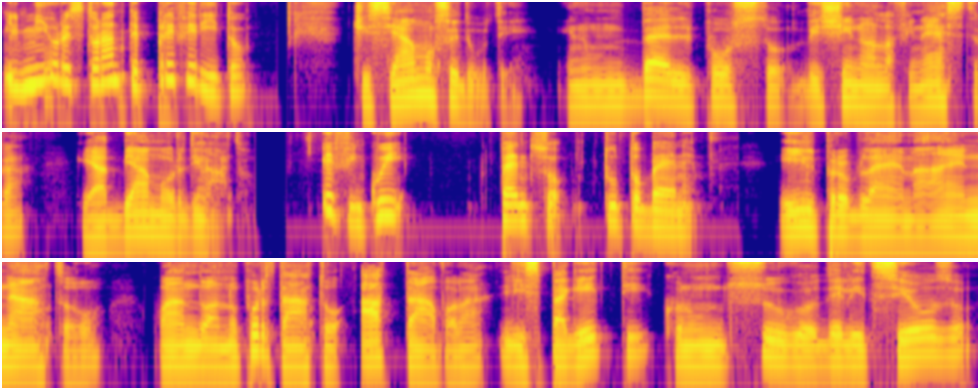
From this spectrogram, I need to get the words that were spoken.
il mio ristorante preferito. Ci siamo seduti in un bel posto vicino alla finestra e abbiamo ordinato. E fin qui penso tutto bene. Il problema è nato quando hanno portato a tavola gli spaghetti con un sugo delizioso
